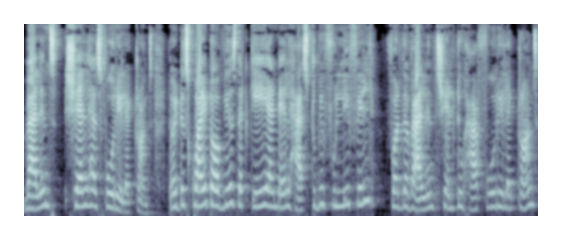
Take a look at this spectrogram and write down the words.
Valence shell has 4 electrons. Now it is quite obvious that k and l has to be fully filled for the valence shell to have 4 electrons.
